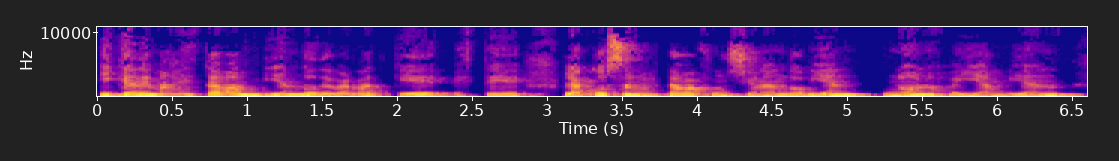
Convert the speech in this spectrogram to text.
y que además estaban viendo de verdad que este, la cosa no estaba funcionando bien, no nos veían bien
